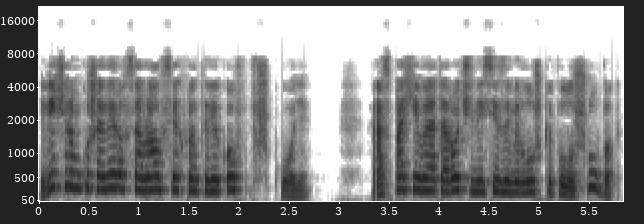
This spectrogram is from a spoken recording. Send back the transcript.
Вечером Кушаверов собрал всех фронтовиков в школе. Распахивая отороченный сизой лужкой полушубок,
